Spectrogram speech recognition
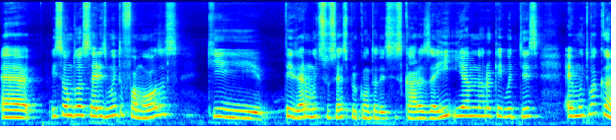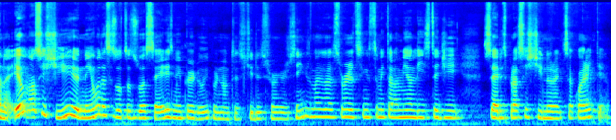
É, e são duas séries muito famosas que fizeram muito sucesso por conta desses caras aí. E I'm Not Okay With This é muito bacana. Eu não assisti nenhuma dessas outras duas séries, me perdoe por não ter assistido Stranger Things, mas a Stranger Things também tá na minha lista de séries para assistir durante essa quarentena.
